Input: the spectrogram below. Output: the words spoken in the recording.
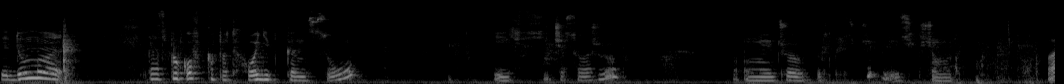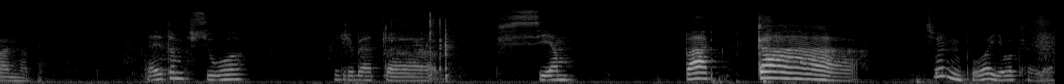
Я думаю, распаковка подходит к концу. Я их сейчас сложу. Ничего, подключились к чему Ладно. На этом все. Ребята, всем пока! С вами была Ева Короля.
